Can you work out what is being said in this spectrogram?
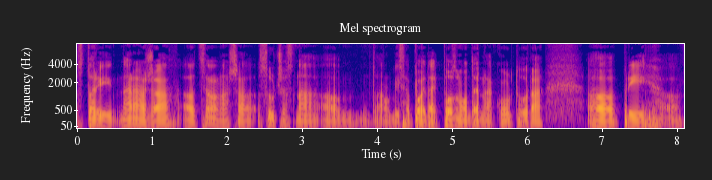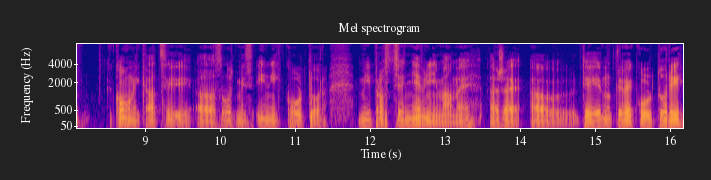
z ktorý naráža celá naša súčasná, dal by sa povedať, postmoderná kultúra pri komunikácii s ľuďmi z iných kultúr. My proste nevnímame, že tie jednotlivé kultúry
